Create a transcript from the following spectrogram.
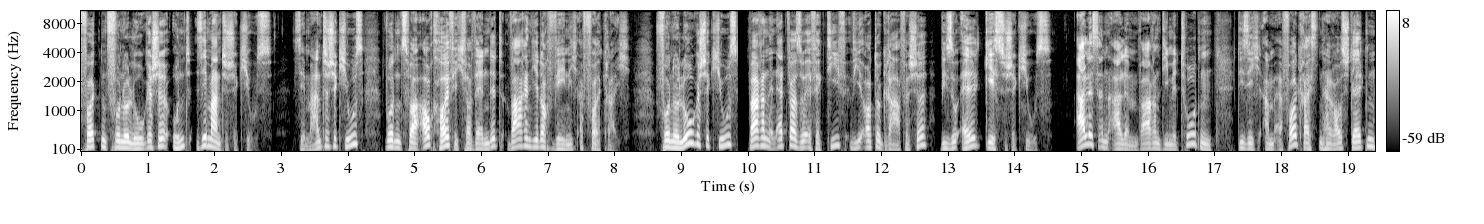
folgten phonologische und semantische Cues. Semantische Cues wurden zwar auch häufig verwendet, waren jedoch wenig erfolgreich. Phonologische Cues waren in etwa so effektiv wie orthografische, visuell-gestische Cues. Alles in allem waren die Methoden, die sich am erfolgreichsten herausstellten,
